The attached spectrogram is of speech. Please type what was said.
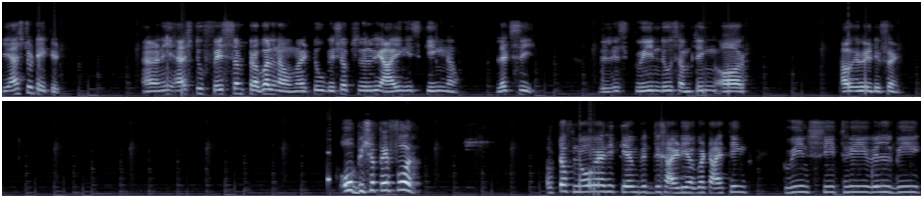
He has to take it. And he has to face some trouble now. My two bishops will be eyeing his king now. Let's see. Will his queen do something or how he will defend? Oh, bishop f4. Out of nowhere he came with this idea, but I think queen c3 will be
